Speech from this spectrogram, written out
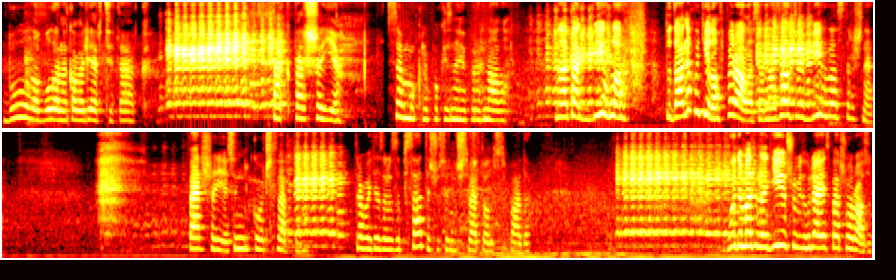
була, була на кавалерці, так. Так, перша є. Все мокре, поки з нею пригнала. Вона так бігла, туди не хотіла, впиралася, назад вже бігла страшне. Перша є, сьогодні кого четвертого. Треба йти зараз записати, що сьогодні 4 листопада. Будемо мати надію, що відгуляє з першого разу.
